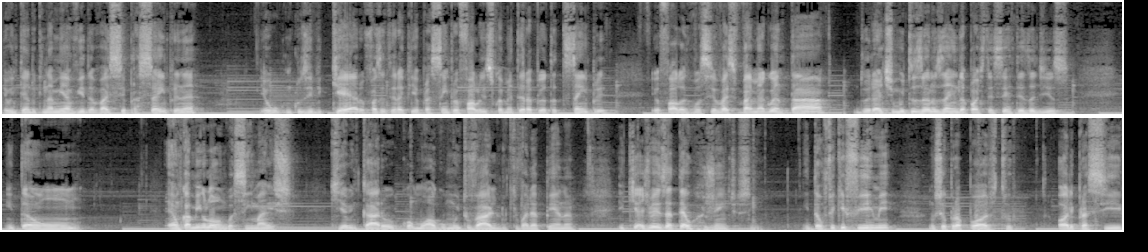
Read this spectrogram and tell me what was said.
eu entendo que na minha vida vai ser para sempre, né? Eu inclusive quero fazer terapia para sempre. Eu falo isso com a minha terapeuta sempre. Eu falo, você vai, vai me aguentar durante muitos anos ainda, pode ter certeza disso. Então, é um caminho longo, assim, mas que eu encaro como algo muito válido, que vale a pena e que às vezes é até urgente, assim. Então fique firme no seu propósito, olhe para si,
